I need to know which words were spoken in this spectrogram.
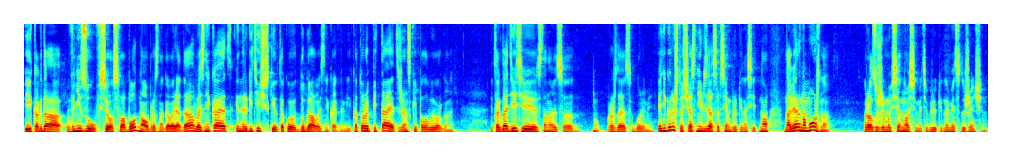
и когда внизу все свободно, образно говоря, да, возникает энергетический, вот такой вот дуга возникает, которая питает женские половые органы. И тогда дети становятся, ну, рождаются более-менее. Я не говорю, что сейчас нельзя совсем брюки носить, но, наверное, можно, раз уже мы все носим эти брюки, но имеется в виду женщины.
